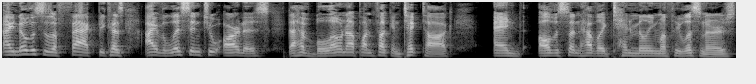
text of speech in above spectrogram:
I know this is a fact because I've listened to artists that have blown up on fucking TikTok and all of a sudden have like 10 million monthly listeners.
